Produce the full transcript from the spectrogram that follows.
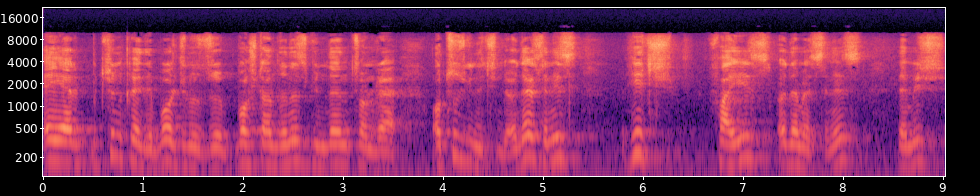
eğer bütün kredi borcunuzu borçlandığınız günden sonra 30 gün içinde öderseniz hiç faiz ödemezsiniz demiş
